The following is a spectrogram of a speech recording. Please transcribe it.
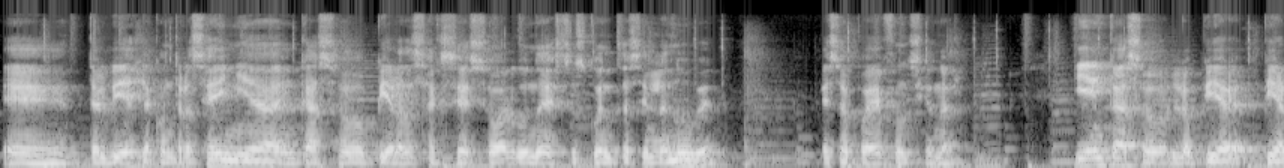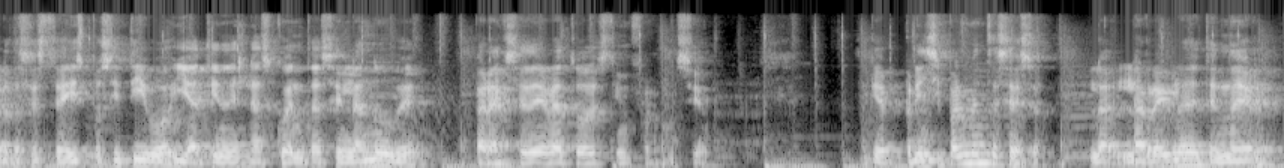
eh, te olvides la contraseña, en caso pierdas acceso a alguna de tus cuentas en la nube, eso puede funcionar. Y en caso lo pier pierdas este dispositivo, ya tienes las cuentas en la nube para acceder a toda esta información. Así que principalmente es eso, la, la regla de tener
